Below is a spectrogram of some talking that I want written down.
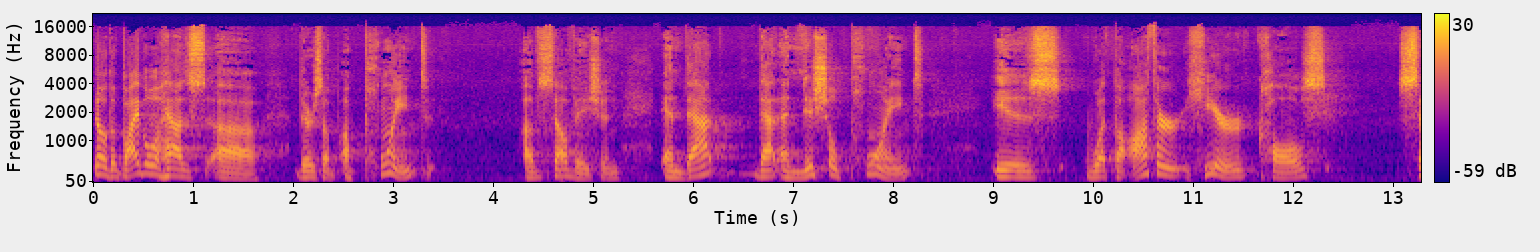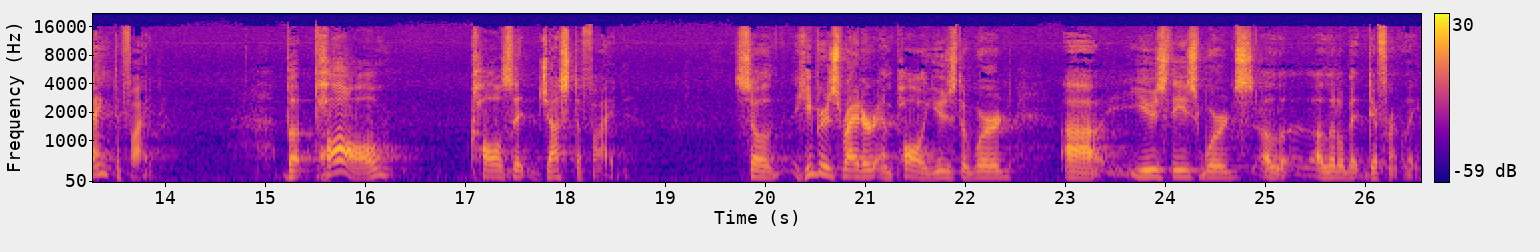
No, the Bible has, uh, there's a, a point of salvation, and that, that initial point is what the author here calls sanctified. But Paul calls it justified. So Hebrews writer and Paul use the word, uh, use these words a, a little bit differently.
